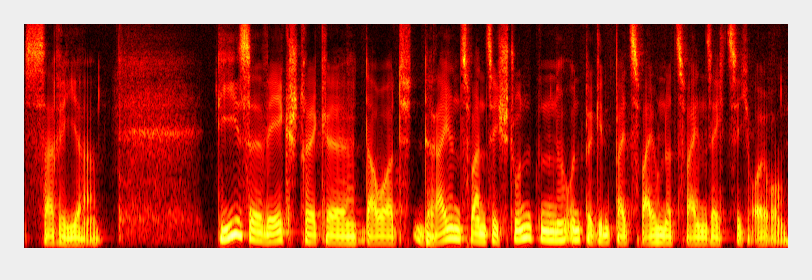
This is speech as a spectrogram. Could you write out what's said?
Sarria. Diese Wegstrecke dauert 23 Stunden und beginnt bei 262 Euro.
